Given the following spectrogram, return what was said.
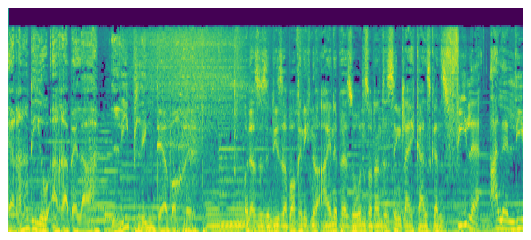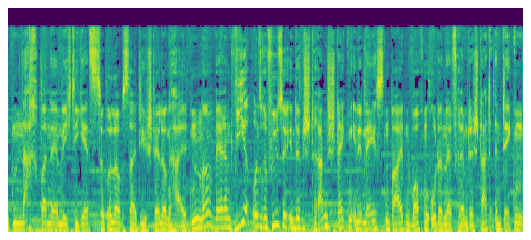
Der Radio Arabella, Liebling der Woche. Und das ist in dieser Woche nicht nur eine Person, sondern das sind gleich ganz, ganz viele, alle lieben Nachbarn nämlich, die jetzt zur Urlaubszeit die Stellung halten. Ne? Während wir unsere Füße in den Strand stecken in den nächsten beiden Wochen oder eine fremde Stadt entdecken,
